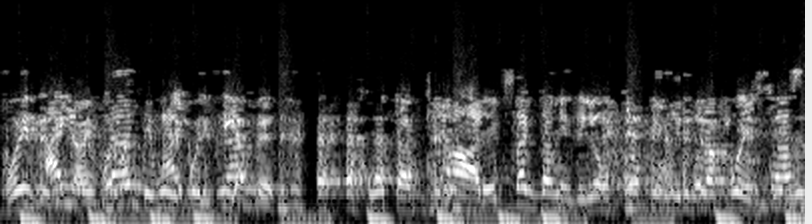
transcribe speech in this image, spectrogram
fuente, hay un informante muy de policía, claro, exactamente. Los topos de Politicosas,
